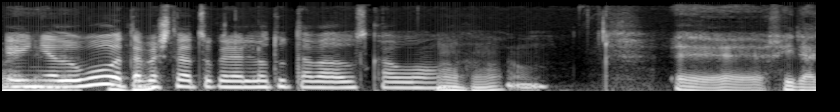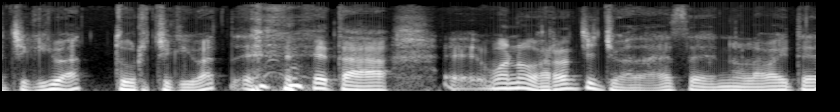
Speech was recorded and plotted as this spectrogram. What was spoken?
egin dugu, eta beste batzuk ere lotuta badauzkagu. Uh E, gira txiki bat, tur txiki bat, eta, e, bueno, garrantzitsua da, ez, nola baite,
